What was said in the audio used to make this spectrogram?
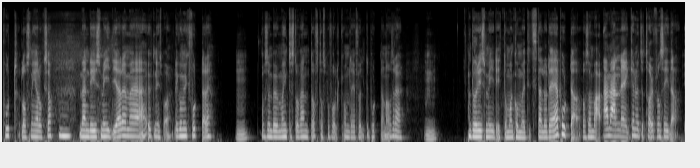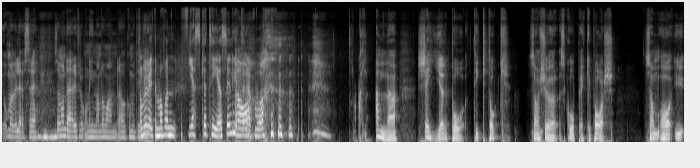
portlossningar också. Mm. Men det är ju smidigare med öppningsbar. Det går mycket fortare. Mm. Och sen behöver man inte stå och vänta oftast på folk om det är fullt i portarna och sådär. Mm. Och Då är det ju smidigt om man kommer till ett ställe och det är portar och sen bara, nej men eh, kan du inte ta det från sidan? Jo men vi löser det. Så är man därifrån innan de andra har kommit till Ja men vet du, man får fjäska till sig lite Ja. där på. Alla, tjejer på TikTok som kör skåpekipage som har ju,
